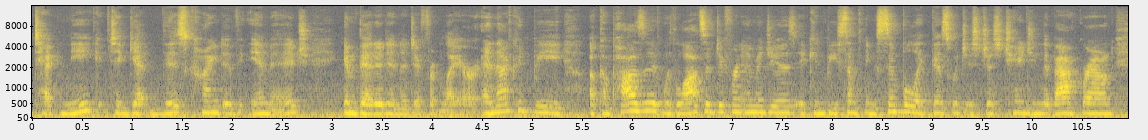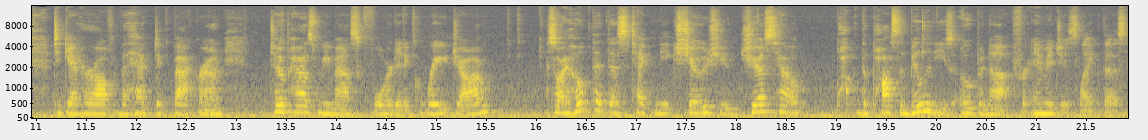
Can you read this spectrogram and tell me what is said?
technique to get this kind of image embedded in a different layer. And that could be a composite with lots of different images. It can be something simple like this, which is just changing the background to get her off of a hectic background. Topaz Remask 4 did a great job. So I hope that this technique shows you just how the possibilities open up for images like this.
